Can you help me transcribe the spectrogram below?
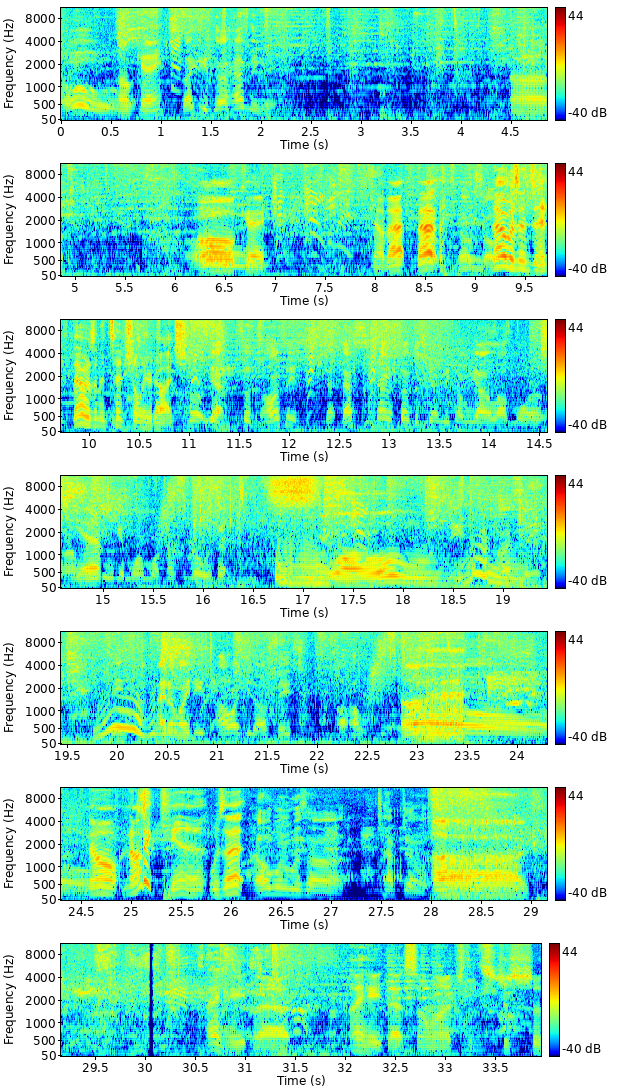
Oh. Okay. Psyche's not having it. Uh, Oh, okay. Now that that That- was that was inten- that was an intentional air dodge. So yeah, so honestly, that, that's the kind of stuff that's gonna be coming out a lot more. Um, as Yep. People get more and more comfortable with it. Whoa. These, honestly, these, I don't like these. I don't like these off stage. I'll, I'll, Uh, oh. No, not again. Was that? Elwind was uh tapped out. Uh, I hate that. I hate that so much. That's just so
